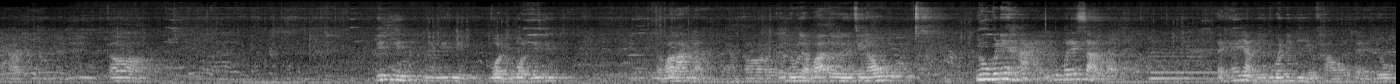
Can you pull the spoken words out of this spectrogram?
นะครับ ก็นิดนึงนิดนึงบ่นบ่นนิดนึงแต่ว่ารักแหละนะครับก็ก็รู้แหละว่าเออจริงๆแล้วลูกไม่ได้หายลูกไม่ได้สั่นหรอกแต่แค่อยากมีวันดีๆกับเขาแต่ลูก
